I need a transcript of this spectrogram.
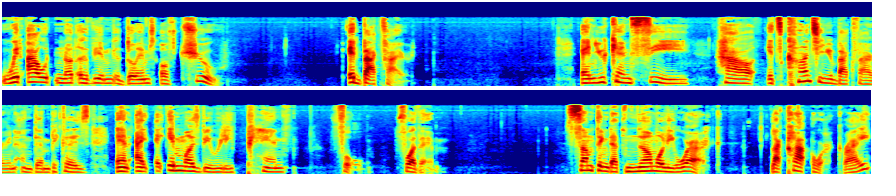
without not having a glimpse of truth. It backfired. And you can see how it's continued backfiring on them because, and I, it must be really painful for them. Something that normally work like clockwork, right?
